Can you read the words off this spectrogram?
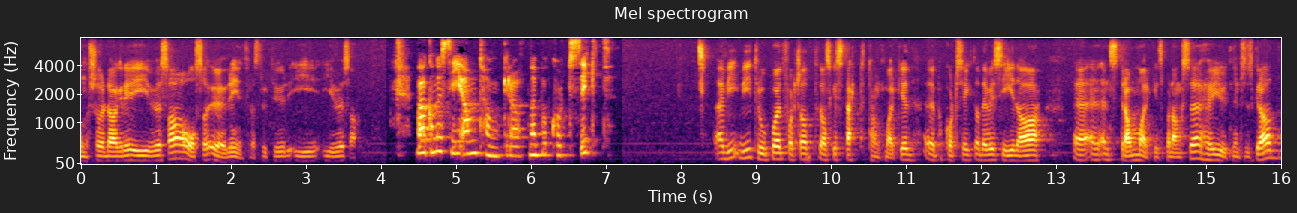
onshore-lagre i USA, og også øvrig infrastruktur i, i USA. Hva kan du si om tankratene på kort sikt? Vi, vi, tror på et fortsatt ganske sterkt tankmarked eh, på kort sikt. og vil si da en, en, stram markedsbalanse, høy utnyttelsesgrad,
